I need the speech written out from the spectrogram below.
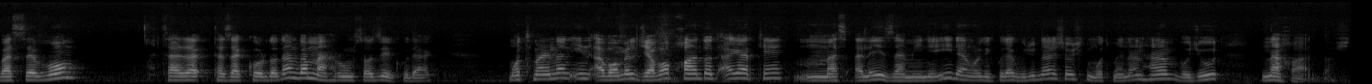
و سوم تذکر دادن و محروم سازی کودک. مطمئنا این عوامل جواب خواهند داد. اگر که مسئله زمینه ای در مورد کودک وجود نداشته باشه که مطمئنا هم وجود نخواهد داشت.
